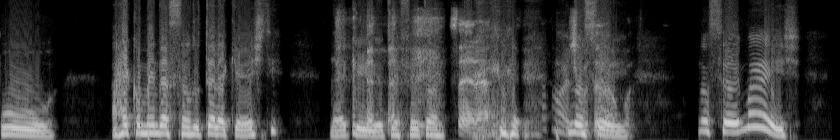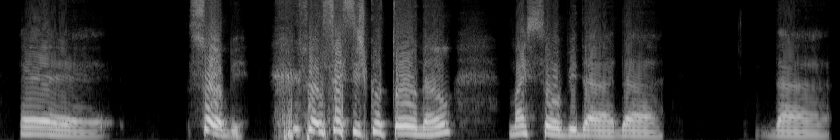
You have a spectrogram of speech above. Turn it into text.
o, a recomendação do Telecast, né? Que eu tinha feito. Uma... Será? Não, não sei. Não, não sei, mas. É... Soube. não sei se escutou ou não, mas soube da, da, da,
